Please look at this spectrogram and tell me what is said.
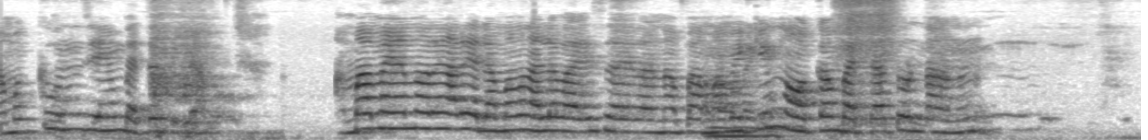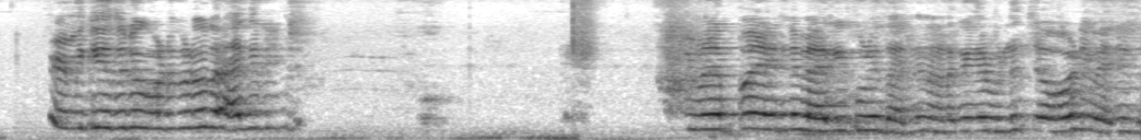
നമുക്ക് ഒന്നും ചെയ്യാൻ പറ്റത്തില്ല. അമ്മാമ്മ എന്ന് പറയാൻ അറിയാല്ല അമ്മാമ്മ നല്ല വയസ്സായതാണ്. അപ്പൊ അമ്മാമ്മയ്ക്കും നോക്കാൻ പറ്റാത്തോണ്ടാണ്. എനിക്ക് ഇതിന് കൊടുക്കണമെന്ന് ആഗ്രഹിച്ചു ഇവരെപ്പോ എന്റെ ബാഗിൽ കൂടി തന്നെ നടക്കുക ഞാൻ വിളിച്ചോടി വരുത്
